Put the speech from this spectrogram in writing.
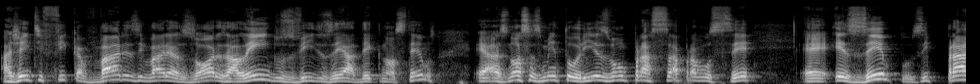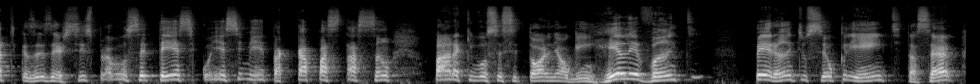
A gente fica várias e várias horas, além dos vídeos EAD que nós temos, é, as nossas mentorias vão passar para você é, exemplos e práticas, exercícios para você ter esse conhecimento, a capacitação para que você se torne alguém relevante perante o seu cliente, tá certo?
